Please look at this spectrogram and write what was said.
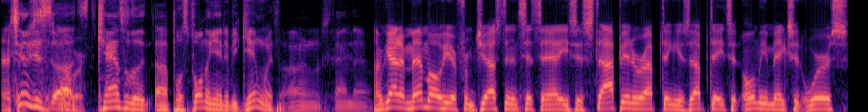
That's Should have just that's uh, canceled the uh, postponing it to begin with. I don't understand that. I've got a memo here from Justin in Cincinnati. He says, "Stop interrupting his updates. It only makes it worse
